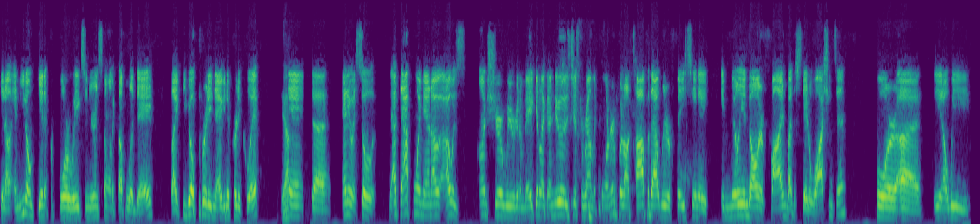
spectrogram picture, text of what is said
you know, and you don't get it for four weeks and you're installing a couple a day. Like you go pretty negative pretty quick. Yeah. And uh anyway, so at that point, man, I, I was unsure we were going to make it. Like I knew it was just around the corner, but on top of that, we were facing a a million dollar fine by the state of Washington for uh, you know we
